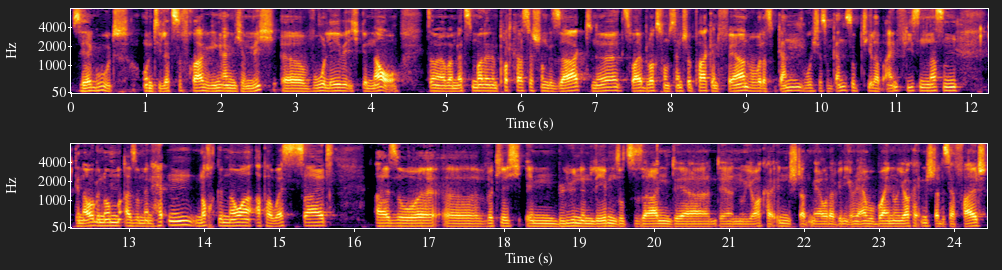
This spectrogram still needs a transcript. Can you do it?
Sehr gut. Und die letzte Frage ging eigentlich an mich. Äh, wo lebe ich genau? Jetzt haben wir beim letzten Mal in dem Podcast ja schon gesagt, ne, zwei Blocks vom Central Park entfernt, wo wir das ganz, wo ich das so ganz subtil habe einfließen lassen. Genau genommen, also Manhattan, noch genauer Upper West Side, also äh, wirklich im blühenden Leben sozusagen der, der New Yorker Innenstadt mehr oder weniger. Ja, wobei New Yorker Innenstadt ist ja falsch.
